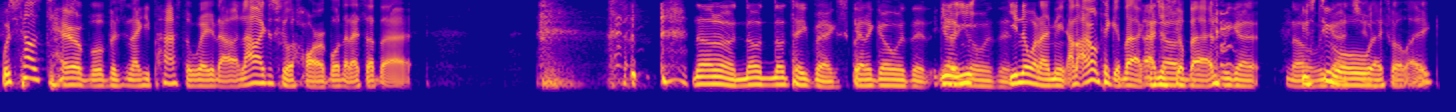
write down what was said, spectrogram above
Which sounds terrible, but it's like he passed away now. Now I just feel horrible that I said that. no, no, no, no takebacks. Gotta go with it. Gotta you- go with it. you know what I mean? I I don't take it back. I, just know, feel bad. We got it. no. he was too old. You. I feel like.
